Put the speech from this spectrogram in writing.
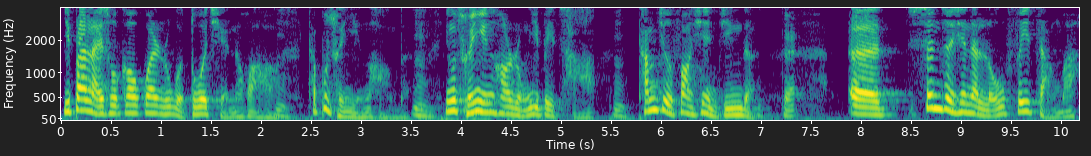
一般来说高官如果多钱的话哈，他不存银行的，因为存银行容易被查，他们就放现金的。对，呃，深圳现在楼飞涨嘛，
